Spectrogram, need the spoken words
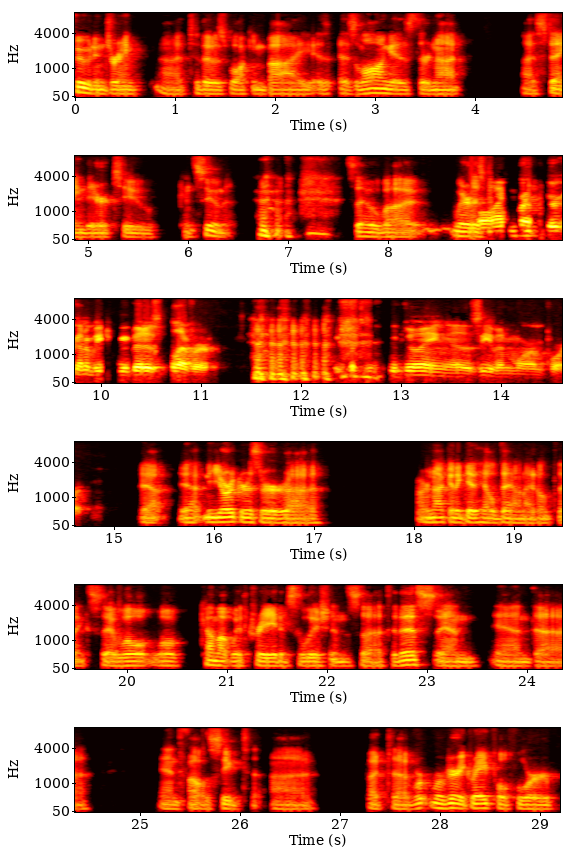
food and drink uh, to those walking by, as, as long as they're not uh, staying there to consume it. so uh, whereas well, you're going to be a bit as clever because what you're doing is even more important. Yeah, yeah. New Yorkers are uh, are not going to get held down. I don't think so. We'll we'll come up with creative solutions uh, to this and and uh, and follow suit. Uh, but uh, we're we're very grateful for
